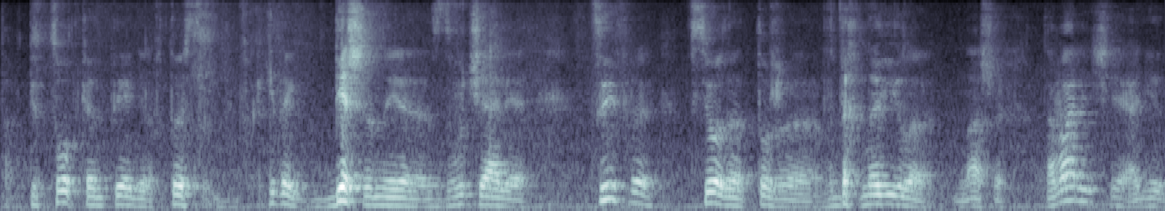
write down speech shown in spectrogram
там, 500 контейнеров, то есть какие-то бешеные звучали цифры, все это тоже вдохновило наших товарищей, они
